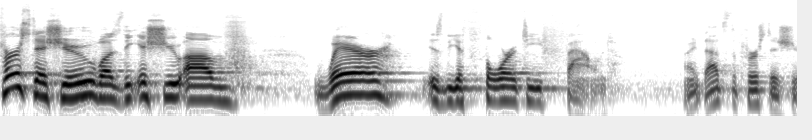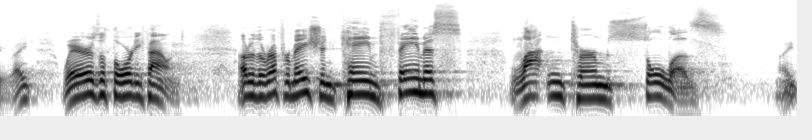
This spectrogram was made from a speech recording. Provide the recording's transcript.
first issue was the issue of where is the authority found? Right? That's the first issue, right? Where is authority found? Out of the Reformation came famous Latin terms solas, right?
